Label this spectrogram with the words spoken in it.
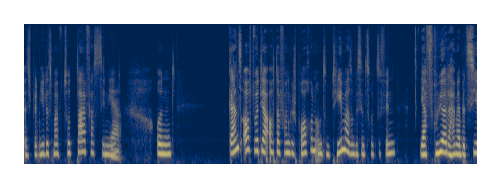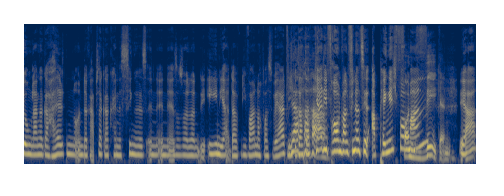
also ich bin jedes Mal total fasziniert. Ja. Und ganz oft wird ja auch davon gesprochen, um zum Thema so ein bisschen zurückzufinden. Ja, früher, da haben ja Beziehungen lange gehalten und da gab es ja gar keine Singles in, in der, sondern die Ehen, ja, da, die waren noch was wert. Wie Ja. ich gesagt habe, ja, die Frauen waren finanziell abhängig vom Von Mann. wegen. Ja,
